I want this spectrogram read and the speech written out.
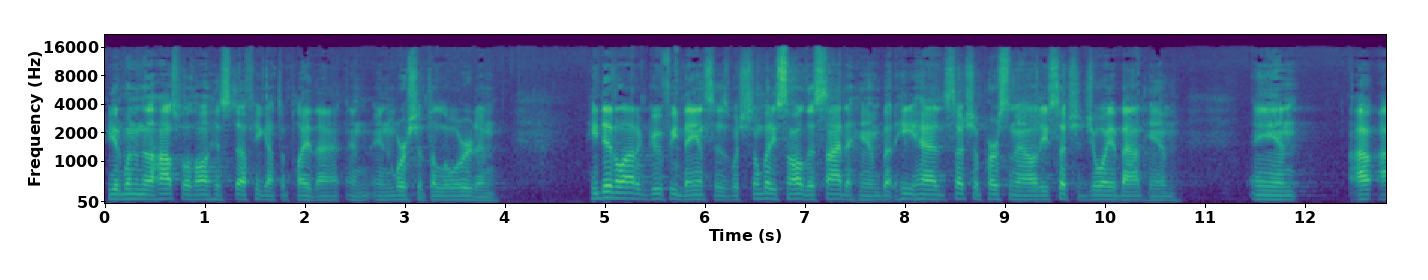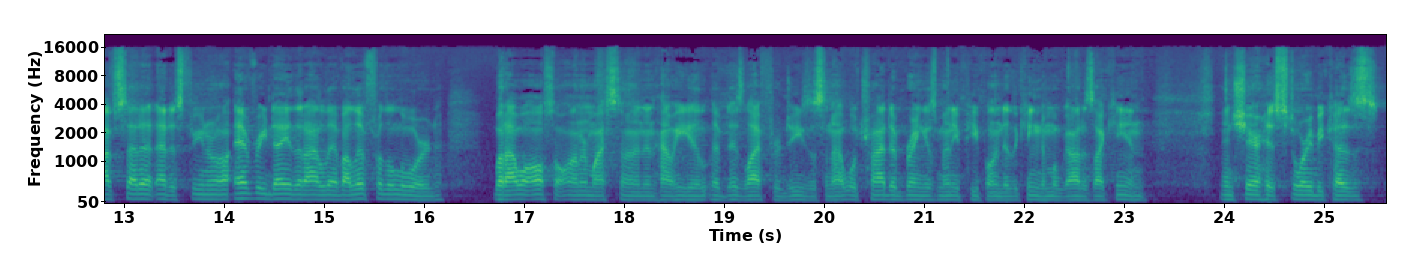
he had went into the hospital with all his stuff, he got to play that and, and worship the Lord. And he did a lot of goofy dances, which somebody saw this side of him, but he had such a personality, such a joy about him. And I, I've said it at his funeral every day that I live, I live for the Lord, but I will also honor my son and how he lived his life for Jesus. And I will try to bring as many people into the kingdom of God as I can and share his story because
